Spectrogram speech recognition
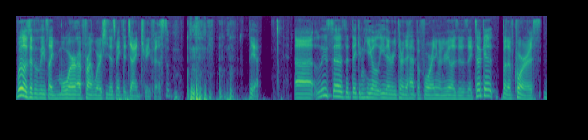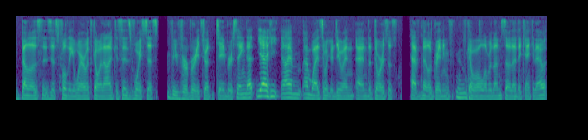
Willow's at least like more upfront where she does make the giant tree fist. yeah. Uh, says that they can heal either return the hat before anyone realizes they took it, but of course, Belos is just fully aware of what's going on because his voice just reverberates throughout the chamber, saying that yeah, he, I'm, I'm wise to what you're doing, and the doors just have metal gratings go all over them so that they can't get out.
